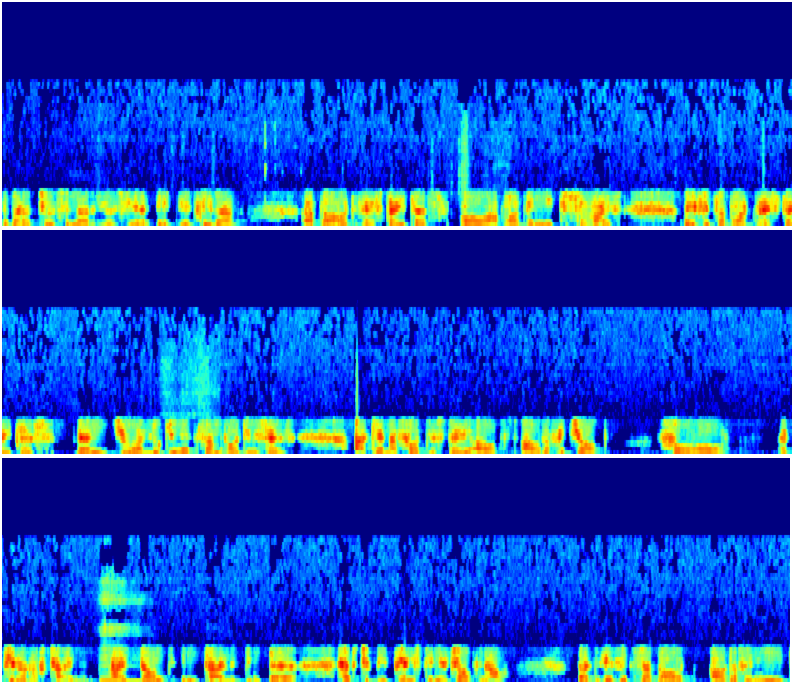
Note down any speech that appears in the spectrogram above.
there are two scenarios here. It, it's either about the status or about the need to survive. If it's about the status, then you are looking at somebody who says, I can afford to stay out, out of a job for a period of time. Mm. I don't entirely be, uh, have to be placed in a job now. But if it's about out of a need,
